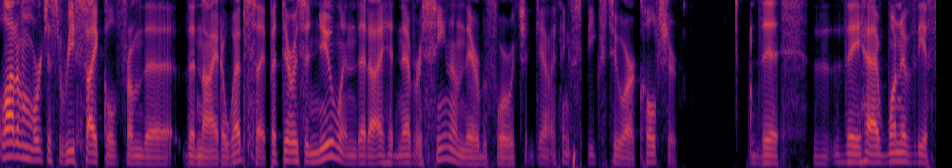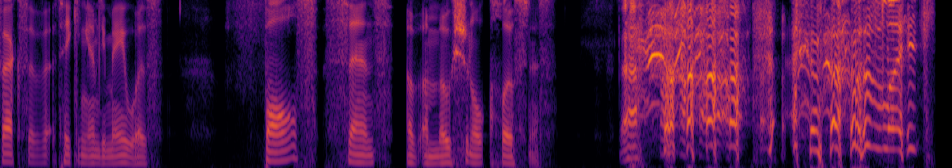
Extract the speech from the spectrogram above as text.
A lot of them were just recycled from the the NIDA website but there was a new one that I had never seen on there before which again I think speaks to our culture. The they had one of the effects of taking MDMA was false sense of emotional closeness. and I was like,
